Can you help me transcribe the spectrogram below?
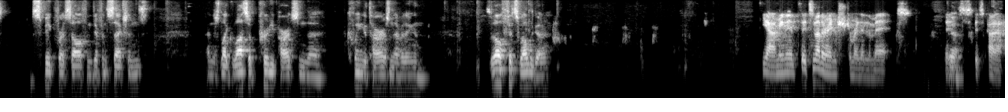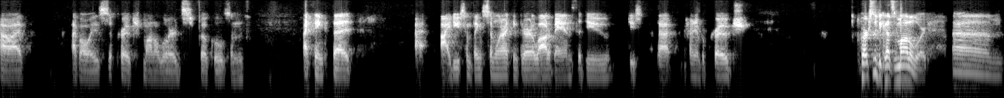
speak for itself in different sections, and there's like lots of pretty parts in the clean guitars and everything, and so it all fits well together yeah, I mean it's it's another instrument in the mix. It's yeah. it's kind of how I've I've always approached Monolord's vocals, and I think that I, I do something similar. I think there are a lot of bands that do do that kind of approach, partially because of Monolord. Um,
